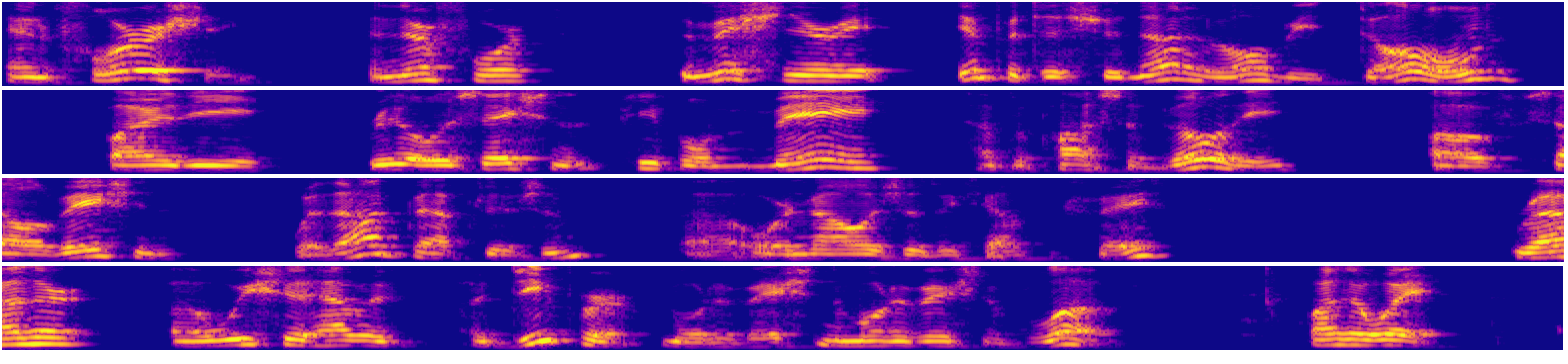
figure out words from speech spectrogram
and flourishing. And therefore, the missionary impetus should not at all be dulled by the realization that people may have the possibility of salvation without baptism uh, or knowledge of the Catholic faith. Rather, uh, we should have a, a, deeper motivation, the motivation of love. By the way,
